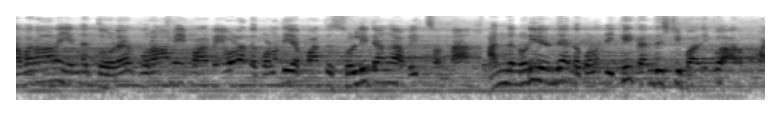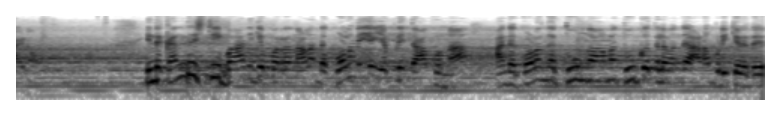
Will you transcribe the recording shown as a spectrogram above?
தவறான எண்ணத்தோட பொறாமை பார்வையோட அந்த குழந்தைய பார்த்து சொல்லிட்டாங்க அப்படின்னு சொன்னா அந்த நொடியிலிருந்து அந்த குழந்தைக்கு கந்திஷ்டி பாதிப்பு ஆரம்பமாயிடும். இந்த கந்திஷ்டி பாதிக்கப்படுறதுனால அந்த குழந்தைய எப்படி தாக்கும்னா அந்த குழந்தை தூங்காம தூக்கத்துல வந்து அடம் பிடிக்கிறது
